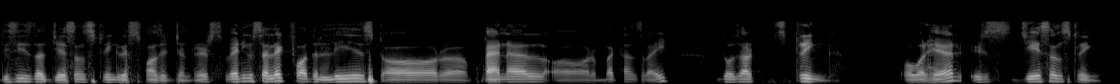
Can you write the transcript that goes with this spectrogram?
this is the JSON string response it generates. When you select for the list or uh, panel or buttons, right? Those are string. Over here is JSON string.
